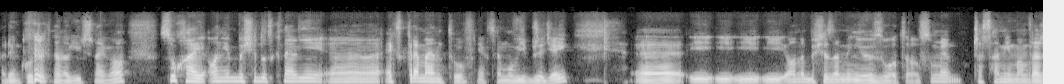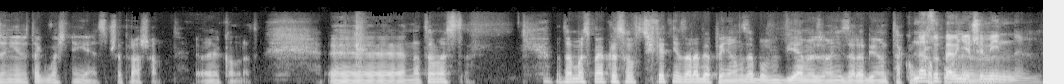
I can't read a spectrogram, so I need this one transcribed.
rynku hmm. technologicznego. Słuchaj, oni by się dotknęli e, ekskrementów, nie chcę mówić brzydziej, e, i, i, i one by się zamieniły w złoto. W sumie czasami mam wrażenie, że tak właśnie jest. Przepraszam, e, Konrad. E, natomiast Natomiast Microsoft świetnie zarabia pieniądze, bo wiemy, że oni zarabiają taką Na zupełnie czym innym.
